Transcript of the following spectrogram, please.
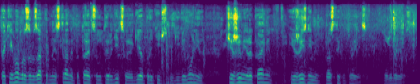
Таким образом, западные страны пытаются утвердить свою геополитическую гегемонию чужими руками и жизнями простых украинцев. Благодарю вас.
